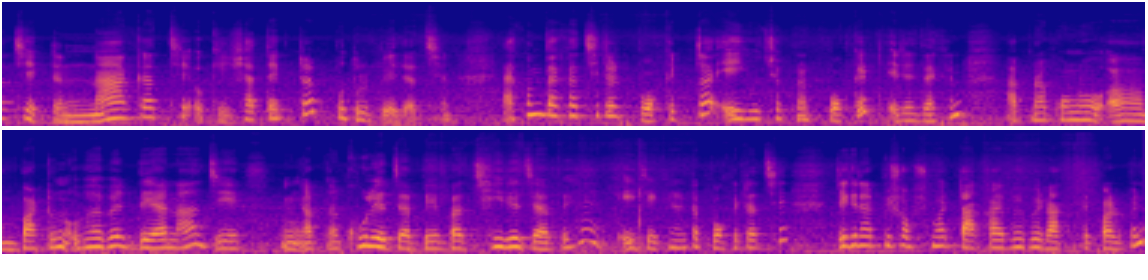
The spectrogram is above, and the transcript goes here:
আছে, একটা নাক আছে। ওকে সাথে একটা পুতুল পেয়ে যাচ্ছেন। এখন দেখাচ্ছি এটার পকেটটা এই হচ্ছে আপনার পকেট এটা দেখেন, আপনার কোনো বাটন ওভাবে দেয়া না যে আপনার খুলে যাবে বা ছিঁড়ে যাবে হ্যাঁ? এই যে এখানে একটা পকেট আছে, যেখানে আপনি সবসময় টাকা এভাবে রাখতে পারবেন,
